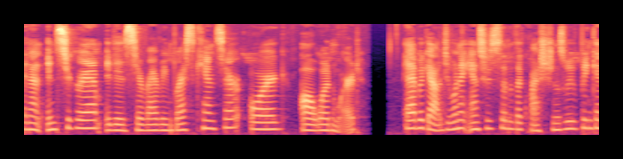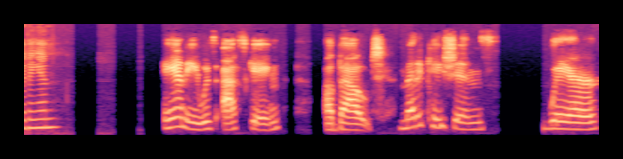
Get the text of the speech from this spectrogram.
and on Instagram, it is Surviving Breast Cancer org, all one word. Abigail, do you want to answer some of the questions we've been getting in? Annie was asking about medications where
